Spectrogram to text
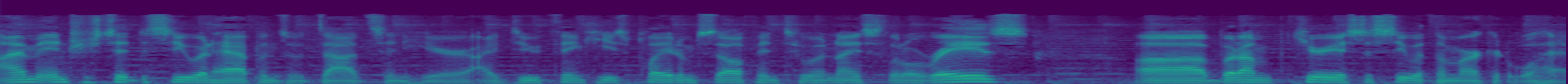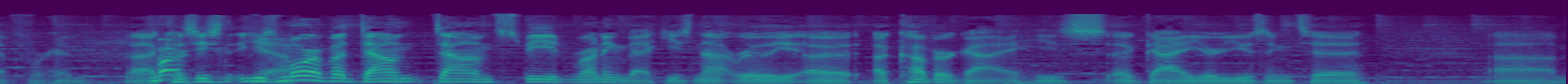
I'm interested to see what happens with Dodson here. I do think he's played himself into a nice little raise. Uh, but I'm curious to see what the market will have for him because Mar- he's he's yeah. more of a down down speed running back. He's not really a, a cover guy. He's a guy you're using to um,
